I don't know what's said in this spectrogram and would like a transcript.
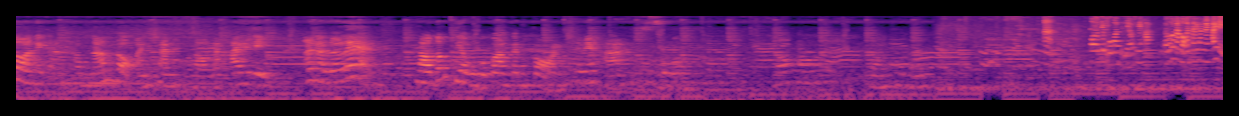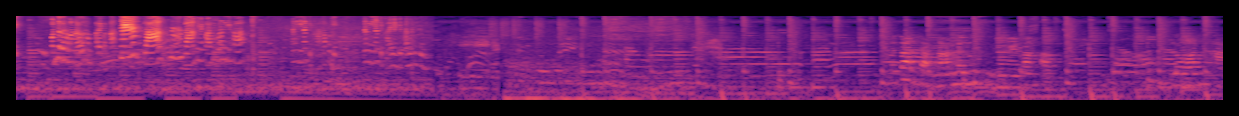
ตอนในการทำน้ำดอกอัญชันของเรานะคะเด็กๆอันดับแรก เราต้องเตรียมอุปกรณ์กันก่อนใช่ไหมคะร้องร้องร้องใช่ไหมโอเคแล้วตอนจับน้ำแล้วรู้สึกยังไงบ้างครับร้อนค่ะ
